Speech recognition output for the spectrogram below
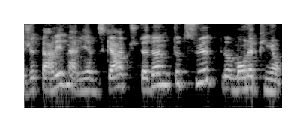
Je vais te parler de Marie-Ève Dicker, puis je te donne tout de suite mon opinion.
